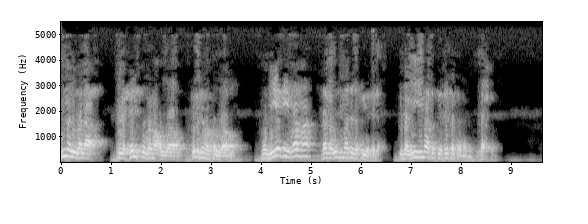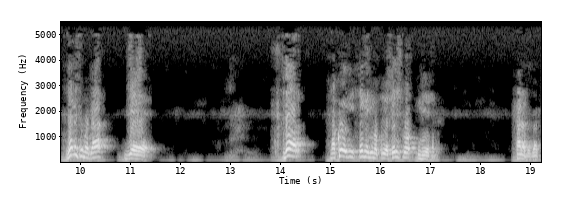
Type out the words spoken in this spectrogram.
imali vela prijateljstvo prema Allahu, privrženost Allahu, ne vrijedi vama da ga uzimate za prijatelja i da vi imate prijateljstva prema njim. Zašto? Zamislimo da je stvar na kojoj mi temeljimo prijateljstvo i metak. Para zato.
